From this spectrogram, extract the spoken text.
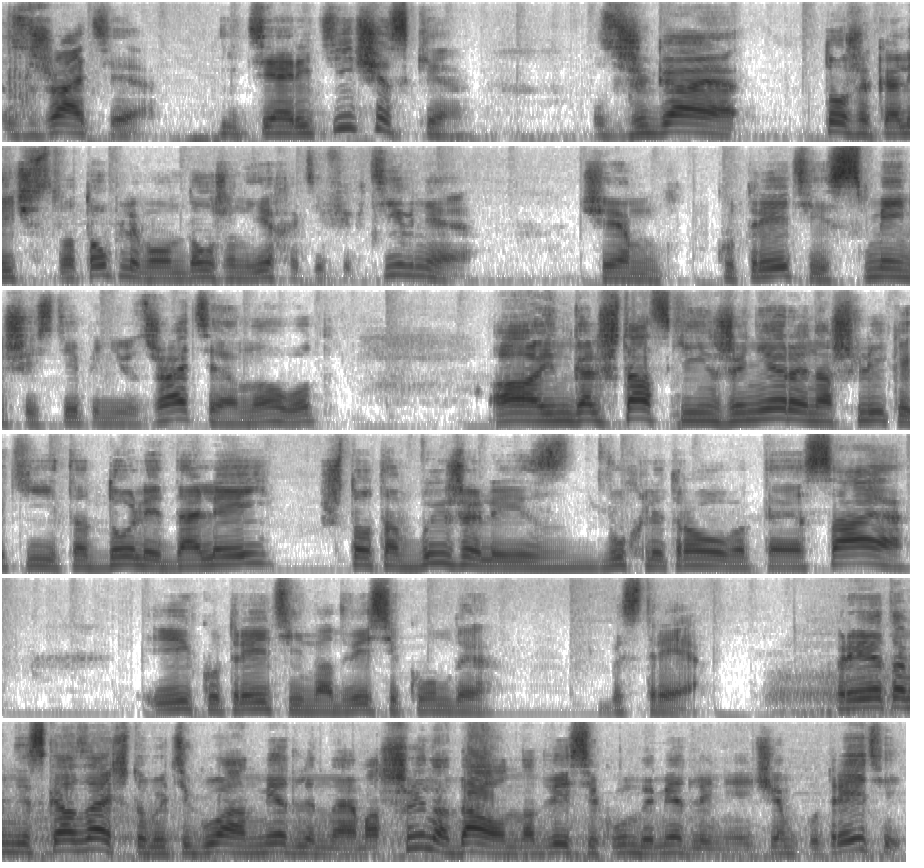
сжатия. И теоретически, сжигая то же количество топлива, он должен ехать эффективнее, чем Q3 с меньшей степенью сжатия, но вот а, ингольштадтские инженеры нашли какие-то доли долей, что-то выжили из двухлитрового TSI, и Q3 на 2 секунды быстрее. При этом не сказать, чтобы Тигуан медленная машина, да, он на 2 секунды медленнее, чем Q3,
